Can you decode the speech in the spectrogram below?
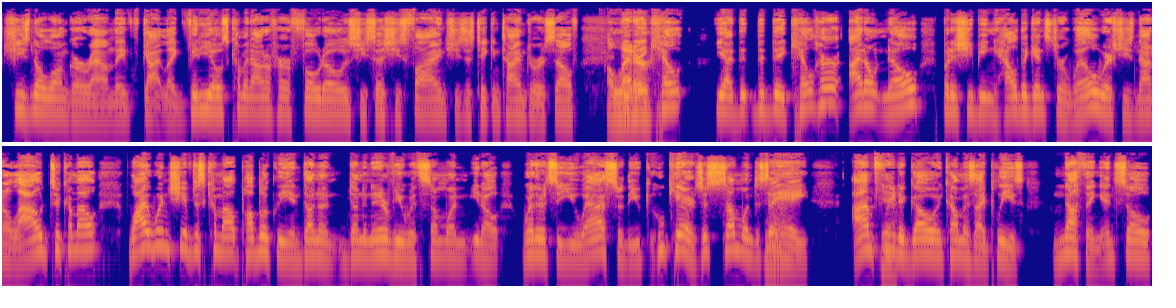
she's no longer around. They've got like videos coming out of her photos. She says she's fine. She's just taking time to herself. A letter. Did they kill? Yeah, did, did they kill her? I don't know. But is she being held against her will, where she's not allowed to come out? Why wouldn't she have just come out publicly and done a done an interview with someone? You know, whether it's the U.S. or the UK, who cares? Just someone to say, yeah. "Hey, I'm free yeah. to go and come as I please." Nothing. And so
